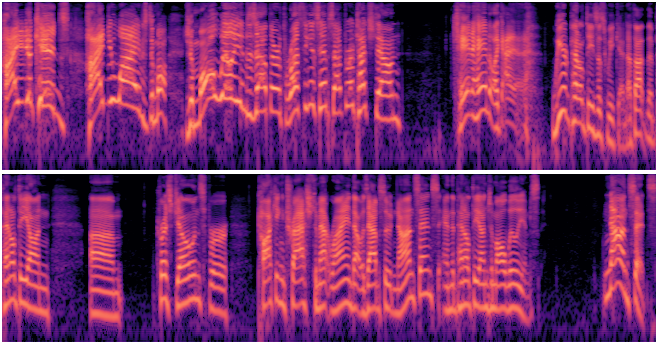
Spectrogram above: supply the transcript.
Hide your kids, hide your wives. Jamal, Jamaal Williams is out there thrusting his hips after a touchdown. Can't handle like I, weird penalties this weekend. I thought the penalty on um, Chris Jones for talking trash to Matt Ryan, that was absolute nonsense. And the penalty on Jamaal Williams, nonsense.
